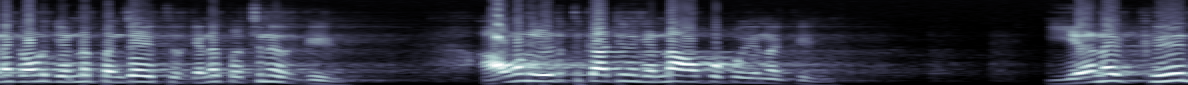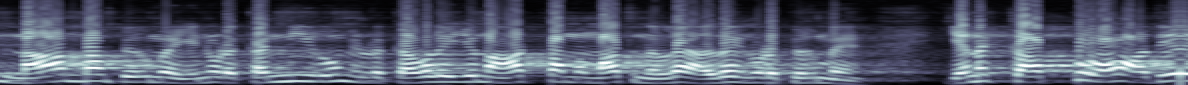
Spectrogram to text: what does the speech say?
எனக்கு அவனுக்கு என்ன பஞ்சாயத்து இருக்கு? என்ன பிரச்சனை இருக்கு? அவனை எடுத்து காட்டி எனக்கு என்ன ஆக போகுது எனக்கு? எனக்கு நான் தான் பெருமை. என்னோட கண்ணீரும் என்னோட கவலையும் நான் ஆட்டாம மாத்தினல அதுதான் என்னோட பெருமை. எனக்கு அப்புறம் அதே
